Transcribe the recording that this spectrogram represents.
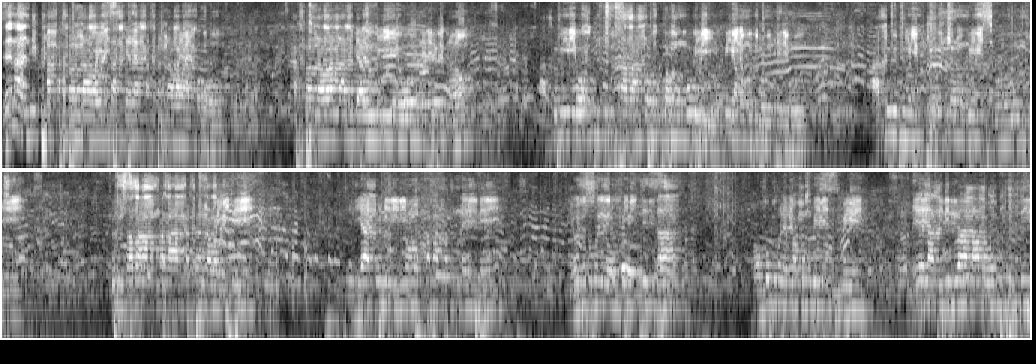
Zena ndi ku katonda wa isaka era katonda wa yakobo. Katonda wa nabi dawudi ow'obulembe buno atumibwa okukyusa abantu okuva mu bubi okuyira mu butuukirivu. Atutumye mu kituo kino obwesi bulungi tusaba mukama katonda waife eryato lirina omukama katonda waife lyosobola okuyitiriza okukolebwa mu bwesibwe neerabirirwa n'ab'obufuzi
